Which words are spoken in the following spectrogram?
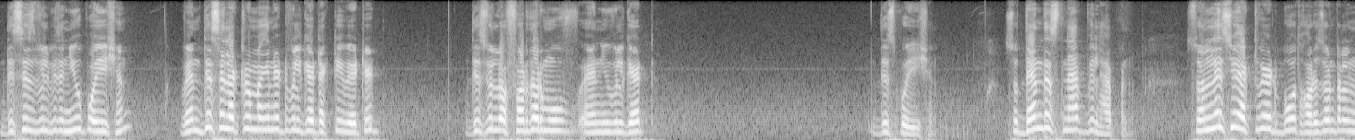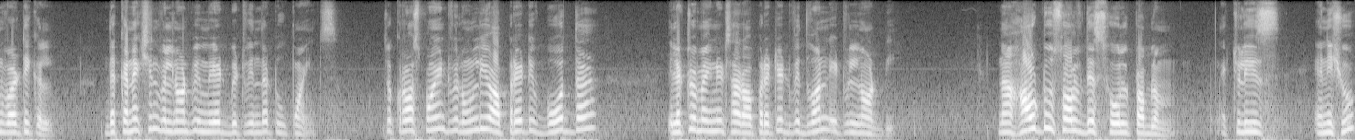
this is will be the new position when this electromagnet will get activated this will further move and you will get this position. So, then the snap will happen. So, unless you activate both horizontal and vertical the connection will not be made between the two points. So, cross point will only operate if both the electromagnets are operated with one it will not be. Now, how to solve this whole problem actually is an issue.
